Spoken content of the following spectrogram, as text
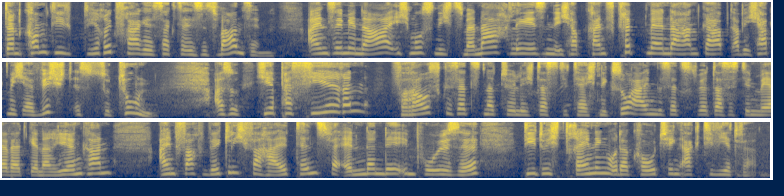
dann kommt die, die Rückfrage, sagt er, es ist Wahnsinn. Ein Seminar, ich muss nichts mehr nachlesen, ich habe kein Skript mehr in der Hand gehabt, aber ich habe mich erwischt, es zu tun. Also hier passieren, vorausgesetzt natürlich, dass die Technik so eingesetzt wird, dass es den Mehrwert generieren kann, einfach wirklich verhaltensverändernde Impulse, die durch Training oder Coaching aktiviert werden.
